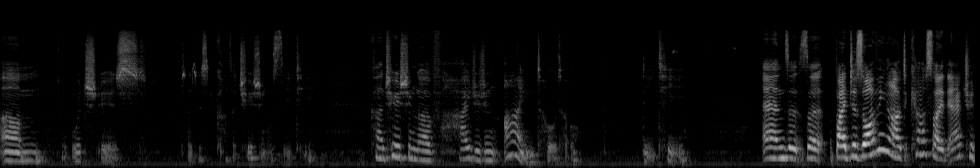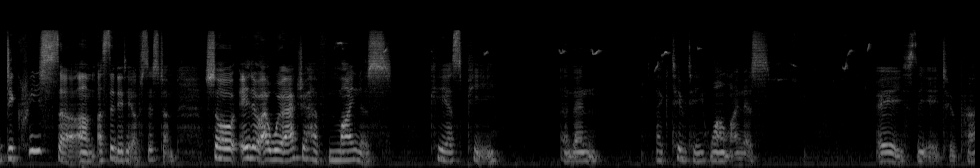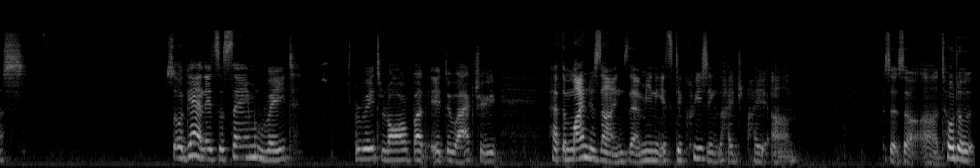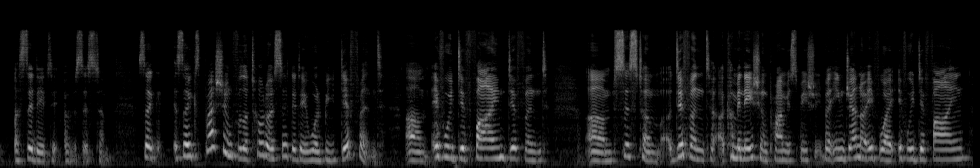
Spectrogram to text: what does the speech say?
um, which is so this concentration of CT. Concentration of hydrogen ion total DT. And the, the, by dissolving out calcite, it actually decrease the um, acidity of system. So it will actually have minus KSP and then activity 1 minus ACA2 plus. So again, it's the same rate, rate law, but it will actually have the minus signs there, meaning it's decreasing the high, high um, the, the uh, total acidity of the system. So the expression for the total acidity will be different um, if we define different um, system, different uh, combination primary species. But in general, if we if we define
